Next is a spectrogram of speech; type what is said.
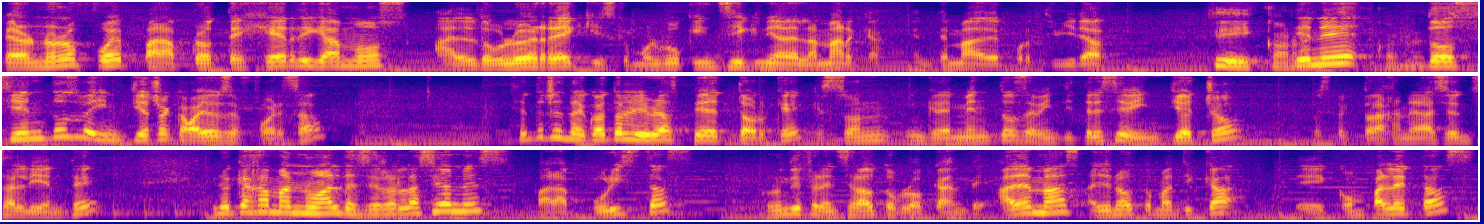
pero no lo fue para proteger, digamos, al WRX como el buque insignia de la marca en tema de deportividad. Sí, correcto. Tiene 228 caballos de fuerza, 184 libras-pie de torque, que son incrementos de 23 y 28 respecto a la generación saliente, una caja manual de seis relaciones para puristas con un diferencial autoblocante. Además, hay una automática eh, con paletas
